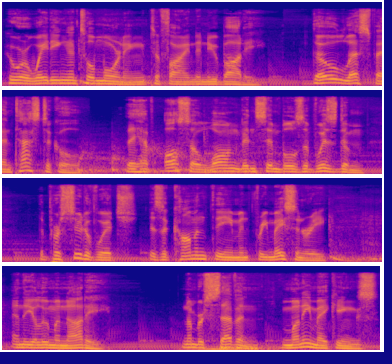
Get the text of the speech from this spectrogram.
who are waiting until morning to find a new body. Though less fantastical, they have also long been symbols of wisdom, the pursuit of which is a common theme in Freemasonry and the Illuminati. Number 7. Money makings.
